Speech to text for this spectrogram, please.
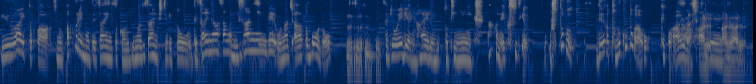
UI とか、そのアプリのデザインとかウェブのデザインしてると、デザイナーさんが2、3人で同じアートボード、うんうんうん作業エリアに入るときに、なんかね、XD 吹っ飛ぶ、データが飛ぶことがお結構あるらしくて。あるあるある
